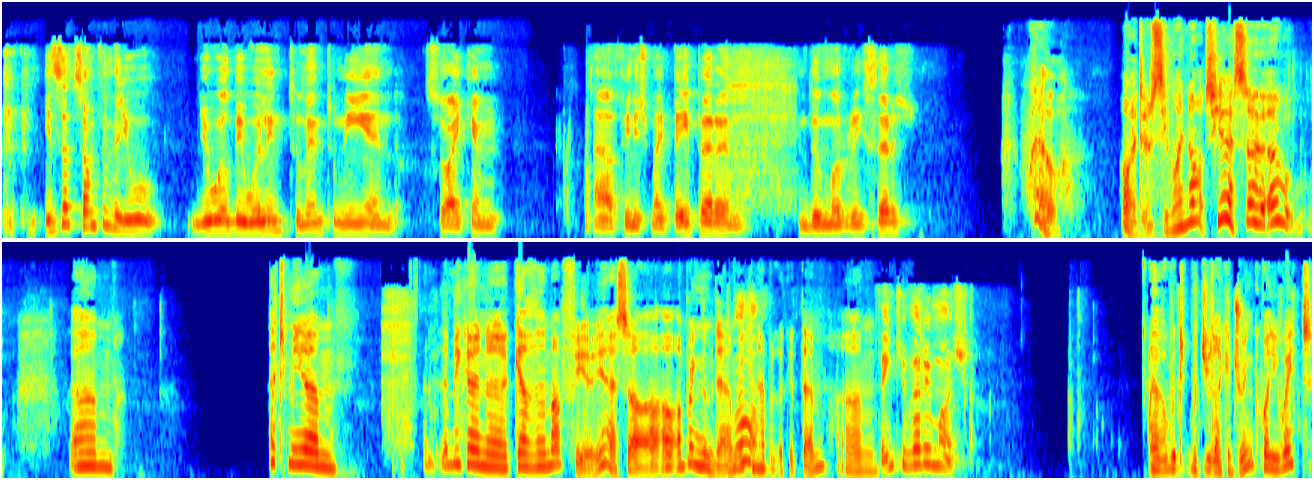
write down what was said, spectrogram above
is that something that you you will be willing to lend to me, and so I can uh, finish my paper and and do more research? Well, oh, I don't see why not. Yes. Oh, oh um, let me um, let me go and uh, gather them up for you. Yes, I'll, I'll bring them down. Oh. We can oh. have a look at them. Um, thank you very much. Uh, would Would you like a drink while you wait?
